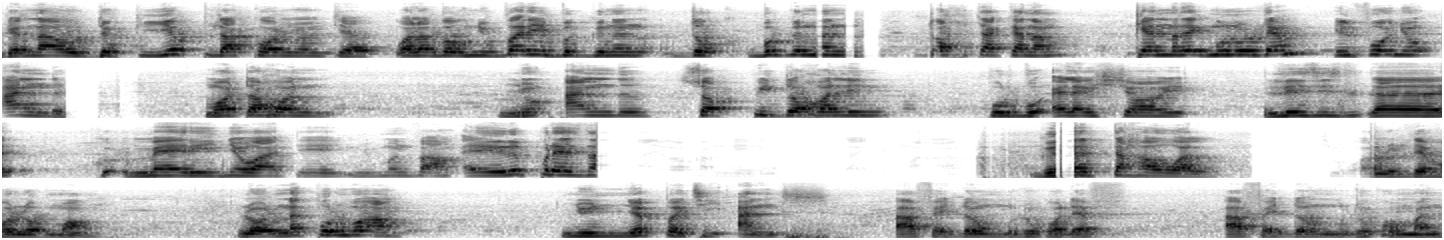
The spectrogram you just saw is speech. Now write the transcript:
gannaaw dëkk yépp d'accord nañ ca wala boog ñu bari bëgg nañ dox bëgg nañ dox ca kanam kenn rek mënul dem il faut ñu ànd moo taxoon ñu ànd soppi doxalin pour bu élection yi légis euh, maire yi ñëwaatee ñu mën fa am ay représentants yoo xam ne gën a taxawal ci wàllu développement loolu nag pour mu am ñun ñëpp a ciy ànd Affe dong du ko def Affe dong du ko man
